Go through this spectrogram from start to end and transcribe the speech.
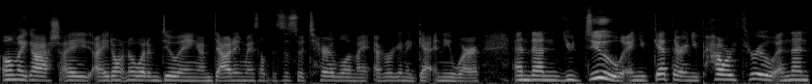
oh my gosh, I I don't know what I'm doing. I'm doubting myself. This is so terrible. Am I ever going to get anywhere? And then you do and you get there and you power through and then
